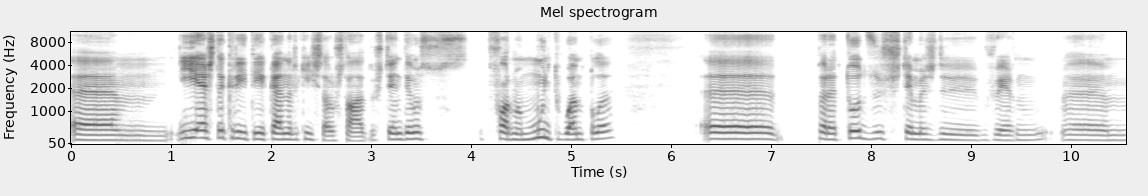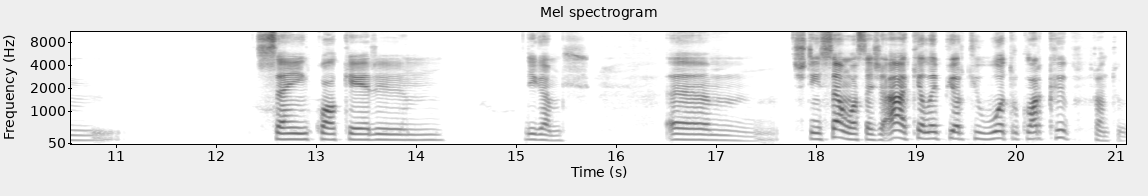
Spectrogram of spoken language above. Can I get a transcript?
Um, e esta crítica anarquista ao Estado estendeu-se de forma muito ampla uh, para todos os sistemas de governo, um, sem qualquer, um, digamos, um, distinção, ou seja, ah, aquele é pior que o outro, claro que, pronto,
